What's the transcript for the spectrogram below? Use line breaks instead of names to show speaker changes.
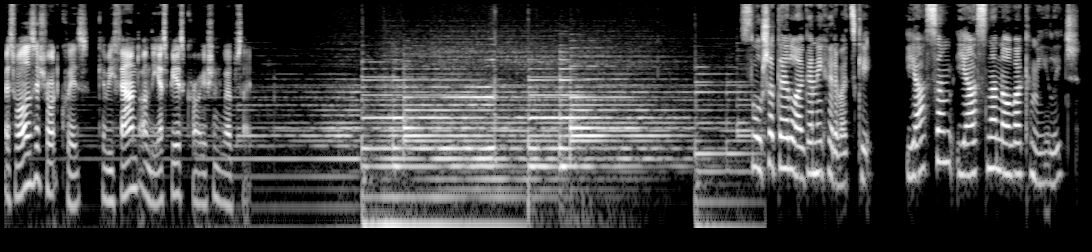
as well as a short quiz, can be found on the SBS Croatian website.
Slušate Lagani Hrvatski. Ja sam Jasna Novak Milić.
